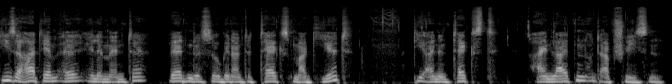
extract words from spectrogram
Diese HTML-Elemente werden durch sogenannte Tags markiert die einen Text einleiten und abschließen.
